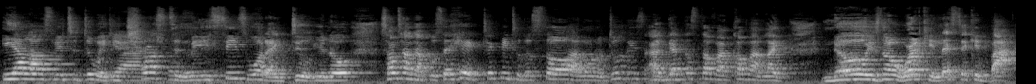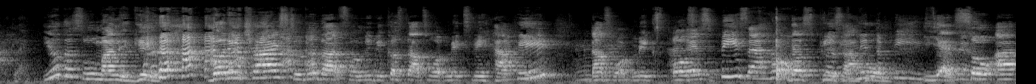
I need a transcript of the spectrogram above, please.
he allows me to do it. Yeah, he trusts in me. He sees what I do. You know, sometimes I could say, "Hey, take me to the store. I want to do this." I get the stuff. I come. I'm like, "No, it's not working. Let's take it back." Like you're this woman again. but he tries to do that for me because that's what makes me happy. That's what makes And us there's peace at home. there's peace at home. need the peace. Yes. Okay. So I,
